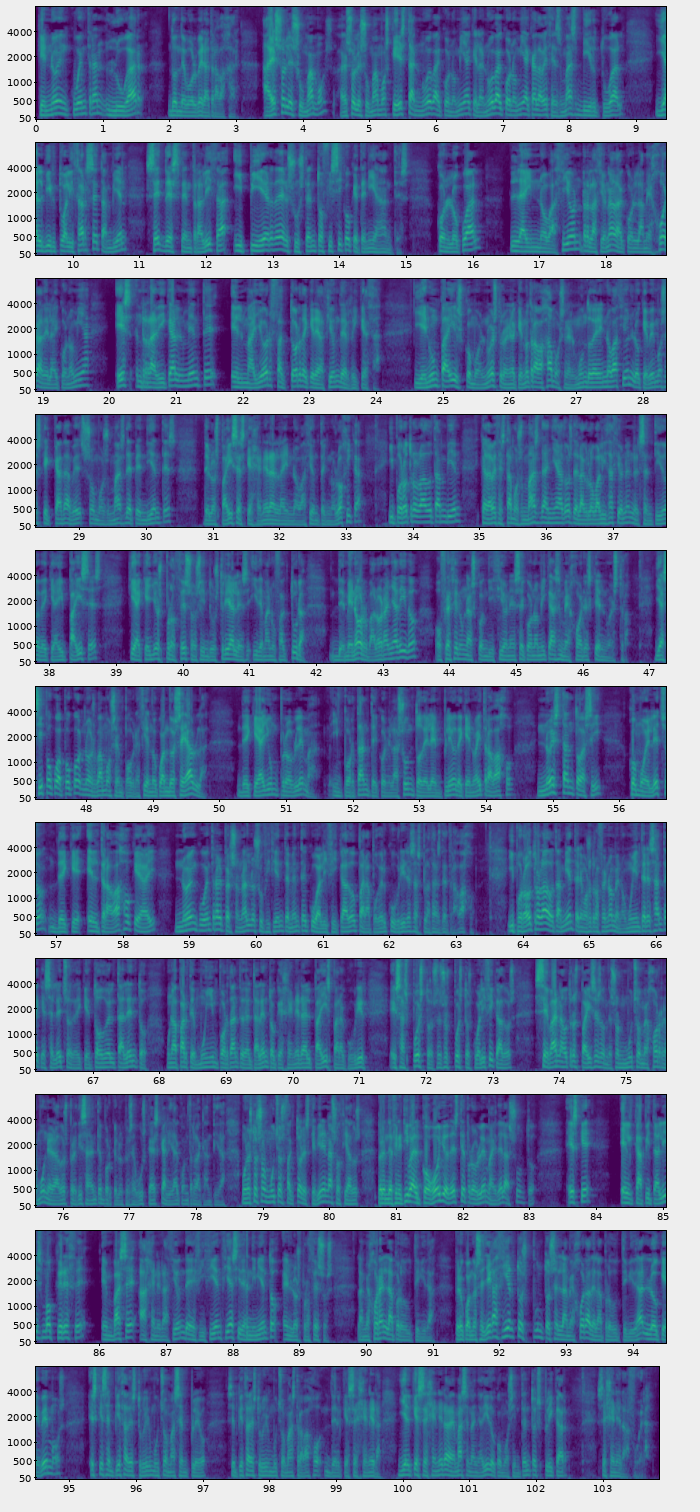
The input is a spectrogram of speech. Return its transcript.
que no encuentran lugar donde volver a trabajar. A eso le sumamos, a eso le sumamos que esta nueva economía, que la nueva economía cada vez es más virtual y al virtualizarse también se descentraliza y pierde el sustento físico que tenía antes. Con lo cual la innovación relacionada con la mejora de la economía es radicalmente el mayor factor de creación de riqueza. Y en un país como el nuestro, en el que no trabajamos en el mundo de la innovación, lo que vemos es que cada vez somos más dependientes de los países que generan la innovación tecnológica y por otro lado también cada vez estamos más dañados de la globalización en el sentido de que hay países que aquellos procesos industriales y de manufactura de menor valor añadido ofrecen unas condiciones económicas mejores que el nuestro. Y así poco a poco nos vamos empobreciendo. Cuando se habla de que hay un problema importante con el asunto del empleo, de que no hay trabajo, no es tanto así como el hecho de que el trabajo que hay no encuentra el personal lo suficientemente cualificado para poder cubrir esas plazas de trabajo. Y por otro lado también tenemos otro fenómeno muy interesante que es el hecho de que todo el talento, una parte muy importante del talento que genera el país para cubrir esos puestos, esos puestos cualificados, se van a otros países donde son mucho mejor remunerados precisamente porque lo que se busca es calidad contra la cantidad. Bueno, estos son muchos factores que vienen asociados, pero en definitiva el cogollo de este problema y del asunto es que el capitalismo crece en base a generación de eficiencias y de rendimiento en los procesos, la mejora en la productividad. Pero cuando se llega a ciertos puntos en la mejora de la productividad, lo que vemos es que se empieza a destruir mucho más empleo, se empieza a destruir mucho más trabajo del que se genera. Y el que se genera además en añadido, como os intento explicar, se genera afuera.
